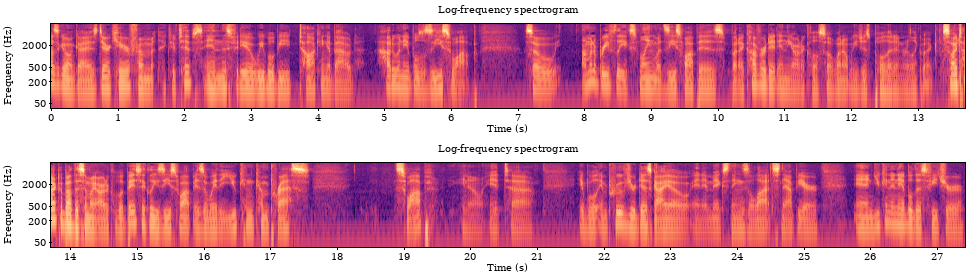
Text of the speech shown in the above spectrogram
How's it going guys? Derek here from Addictive Tips. In this video we will be talking about how to enable ZSwap. So I'm going to briefly explain what ZSwap is, but I covered it in the article, so why don't we just pull it in really quick. So I talked about this in my article, but basically ZSwap is a way that you can compress swap. You know, it uh, it will improve your disk I/O and it makes things a lot snappier. And you can enable this feature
